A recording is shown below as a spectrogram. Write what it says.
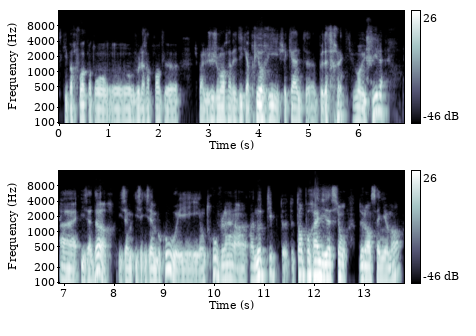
Ce qui, parfois, quand on, veut leur apprendre le, jugement synthétique a priori chez Kant, euh, peut être relativement utile. Euh, ils adorent, ils aiment, beaucoup et on trouve là un, autre type de, temporalisation de l'enseignement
